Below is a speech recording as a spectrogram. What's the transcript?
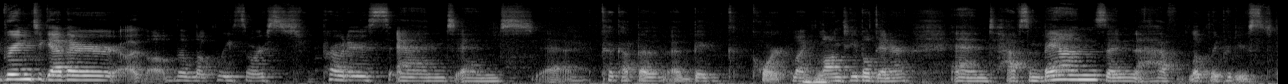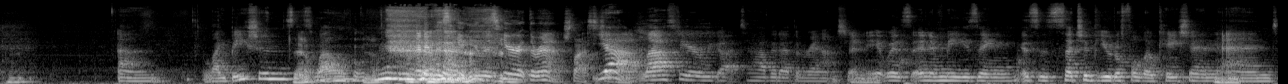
bring together uh, the locally sourced produce and and uh, cook up a, a big court, like mm-hmm. long table dinner, and have some bands and have locally produced mm-hmm. um, libations as well. Yeah. and it was, it was, here at the ranch last year. Yeah, last year we got to have it at the ranch, and mm-hmm. it was an amazing. This is such a beautiful location, mm-hmm. and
